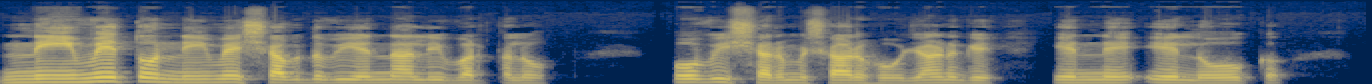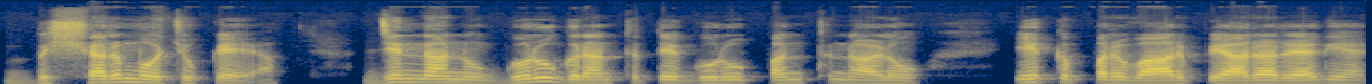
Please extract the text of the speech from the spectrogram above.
ਨੀਵੇਂ ਤੋਂ ਨੀਵੇਂ ਸ਼ਬਦ ਵੀ ਇਹਨਾਂ ਲਈ ਵਰਤ ਲਓ, ਉਹ ਵੀ ਸ਼ਰਮਸ਼ਾਰ ਹੋ ਜਾਣਗੇ। ਇੰਨੇ ਇਹ ਲੋਕ ਬਸ਼ਰਮ ਹੋ ਚੁੱਕੇ ਆ, ਜਿਨ੍ਹਾਂ ਨੂੰ ਗੁਰੂ ਗ੍ਰੰਥ ਤੇ ਗੁਰੂ ਪੰਥ ਨਾਲੋਂ ਇੱਕ ਪਰਿਵਾਰ ਪਿਆਰਾ ਰਹਿ ਗਿਆ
